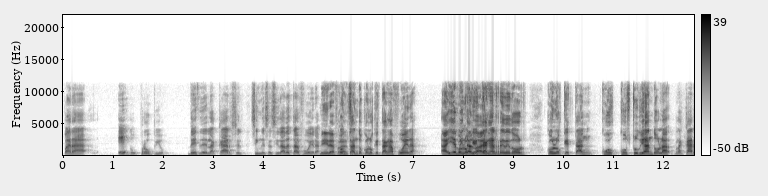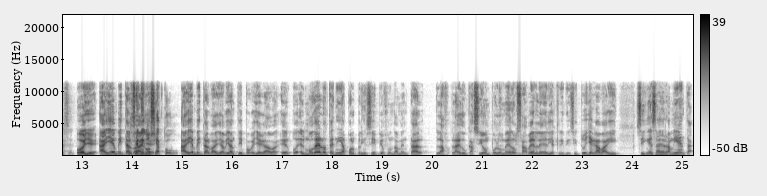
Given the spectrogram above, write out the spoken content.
para ego propio desde la cárcel, sin necesidad de estar fuera, contando con los que están afuera Ahí en con los que están alrededor, con los que están custodiando la, cárcel. Oye, ahí en Vitalvalle. se negocia todo. Ahí en Vitalvalle habían tipos que llegaban. El, modelo tenía por principio fundamental la, la, educación, por lo menos saber leer y escribir. Si tú llegabas ahí sin esas herramientas,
